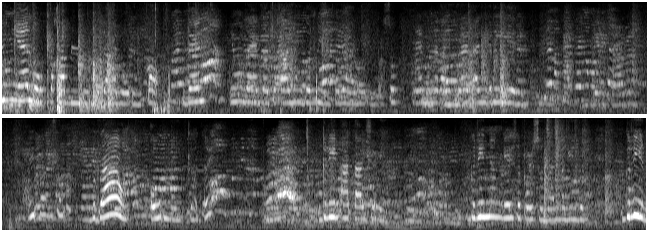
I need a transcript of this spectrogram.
yung yellow, tsaka blue, paghahaluin ko. Then, yung red at tsaka yung green, paghahaluin ko. So, may muna tayo red and green. Ay, parang siyang brown. Oh my God. Ay. Green ata siya eh. Green yan guys sa personal. Naging green. Green.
